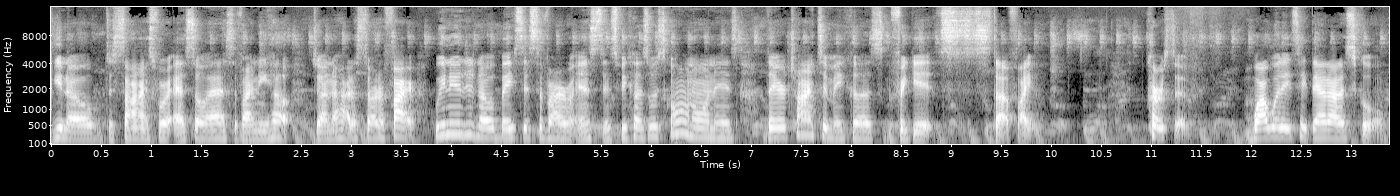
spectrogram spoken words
you know, the signs for SOS if I need help? Do I know how to start a fire? We need to know basic survival instincts because what's going on is they're trying to make us forget stuff like cursive. Why would they take that out of school?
